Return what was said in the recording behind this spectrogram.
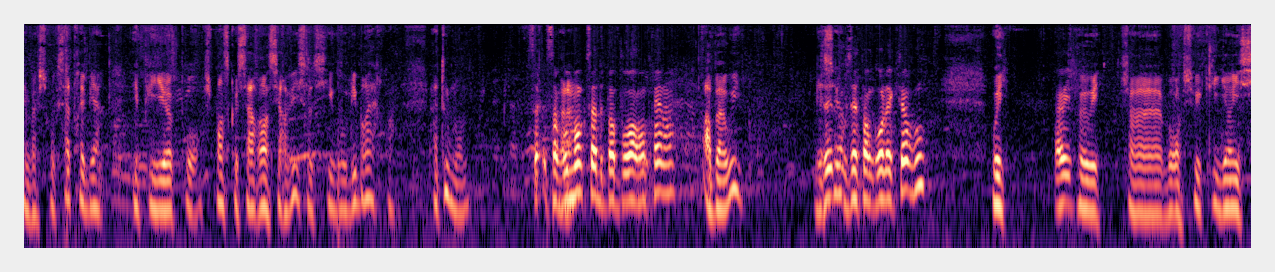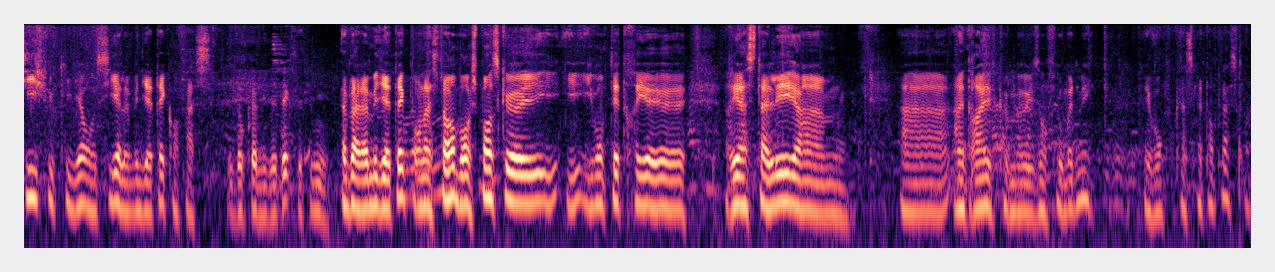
eh ben, je trouve ça très bien. Et puis, euh, pour, je pense que ça rend service aussi aux libraires, quoi, à tout le monde. Ça, ça vous manque ça de ne pas pouvoir rentrer là? Ah bah oui, êtes, vous êtes un gros lecteur vous? Oui. Ah oui. Oui, oui. Je, bon, je suis client ici, je suis client aussi à la médiathèque en face. Et donc la médiathèque c'est fini. Eh ben, la médiathèque, pour l'instant, bon, je pense qu'ils ils vont peut-être ré- réinstaller un, un- un drive comme euh, ils ont fait au mois de mai. Mais bon, faut qu'à se mettre en place. quoi.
